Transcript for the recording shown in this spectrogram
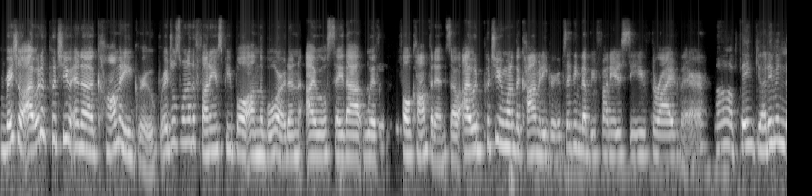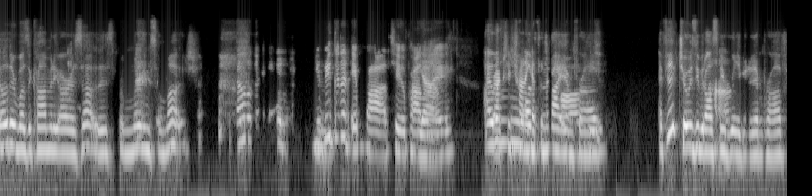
Rachel, I would have put you in a comedy group. Rachel's one of the funniest people on the board, and I will say that with full confidence. So I would put you in one of the comedy groups. I think that'd be funny to see you thrive there. Oh, thank you. I didn't even know there was a comedy RSO. This I'm learning so much. Oh, you'd be good at improv too, probably. Yeah. I would actually trying to get to try improv. I feel like Josie would also uh-huh. be really good at improv.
